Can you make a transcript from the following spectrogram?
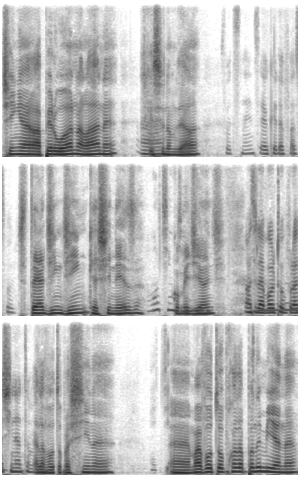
tinha a peruana lá, né? Esqueci Ah, o nome dela. Putz, nem sei o que ele faz hoje. Tem a Din Din, que é chinesa, Oh, Jim. comediante. Mas ela voltou para a China também. Ela voltou pra China, É é. É, mas voltou por causa da pandemia, né?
